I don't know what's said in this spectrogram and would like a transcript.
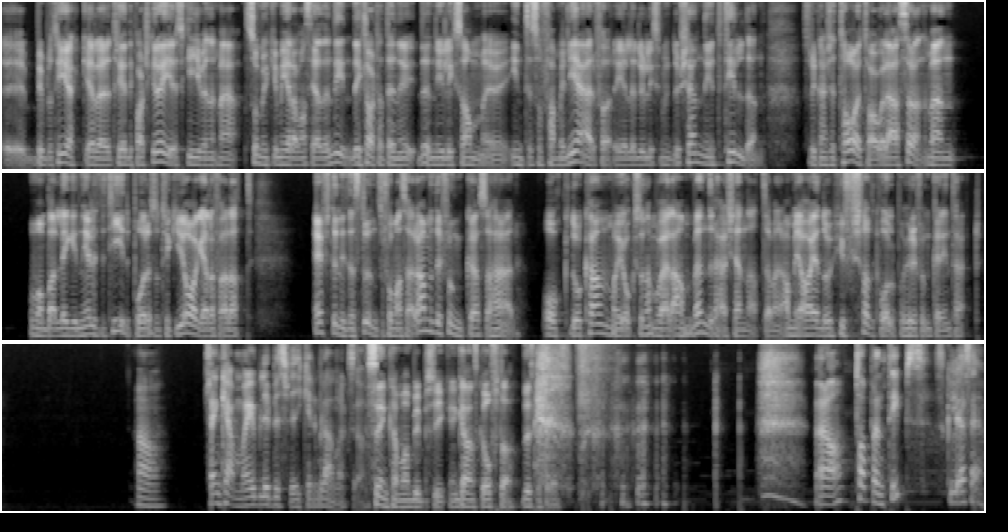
eh, bibliotek eller tredjepartsgrejer skriven med så mycket mer avancerad än din. Det är klart att den är, den är liksom eh, inte så familjär för dig, eller du, liksom, du känner ju inte till den. Så det kanske tar ett tag att läsa den, men om man bara lägger ner lite tid på det så tycker jag i alla fall att efter en liten stund så får man så här, ja men det funkar så här. Och då kan man ju också när man väl använder det här känna att ja, men jag har ändå hyfsad koll på hur det funkar internt. ja. Sen kan man ju bli besviken ibland också. Sen kan man bli besviken ganska ofta, det ska sägas. Men ja, toppentips skulle jag säga.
